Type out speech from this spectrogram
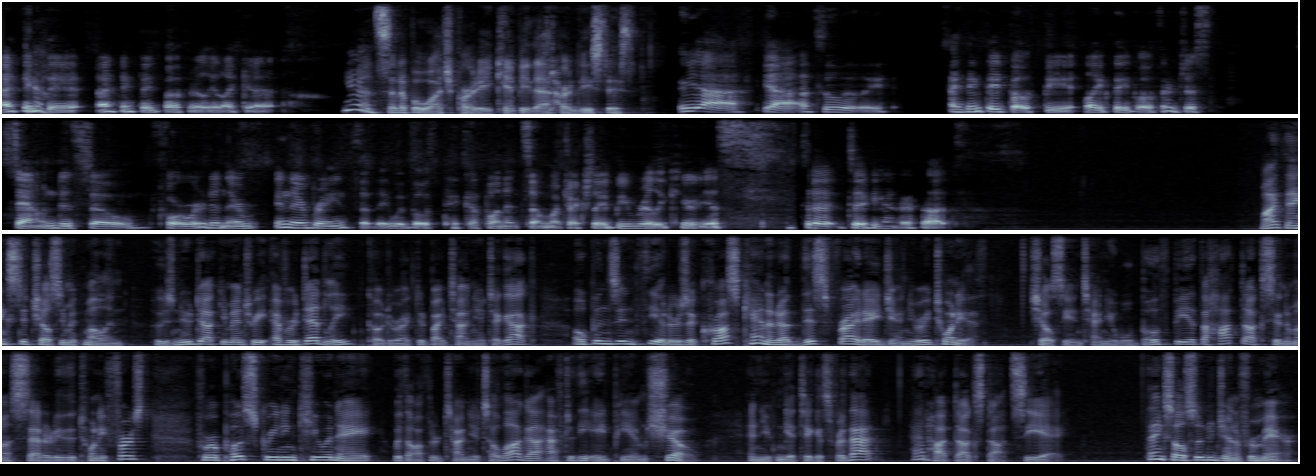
I think yeah. they I think they'd both really like it. Yeah, set up a watch party. It can't be that hard these days. Yeah, yeah, absolutely. I think they'd both be like they both are just sound is so forward in their in their brains that they would both pick up on it so much. Actually, I'd be really curious to to hear their thoughts. My thanks to Chelsea McMullen, whose new documentary Ever Deadly, co directed by Tanya Tagaq, opens in theaters across Canada this Friday, January 20th. Chelsea and Tanya will both be at the Hot Docs Cinema Saturday the 21st for a post-screening Q&A with author Tanya Talaga after the 8 p.m. show, and you can get tickets for that at hotdocs.ca. Thanks also to Jennifer Mayer.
